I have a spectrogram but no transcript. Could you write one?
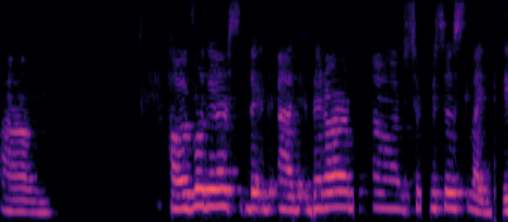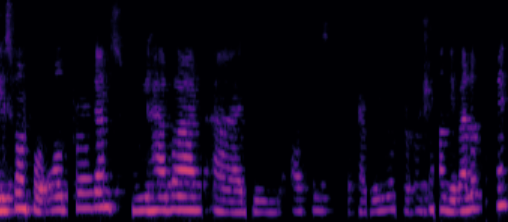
Um, however, there are there are services like this one for all programs. We have the Office for Career and Professional Development,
